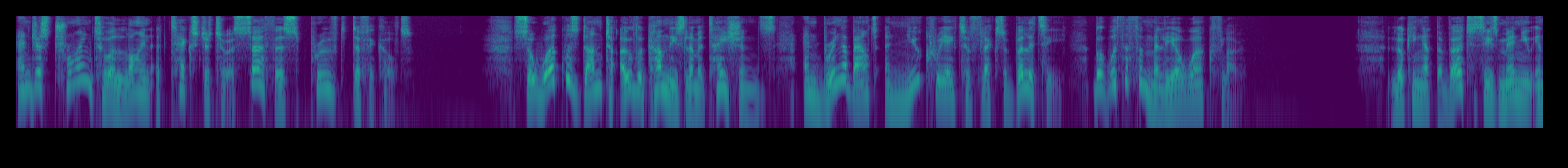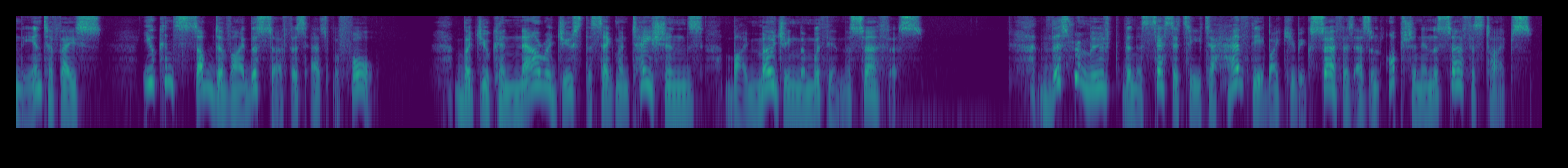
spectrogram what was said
And just trying to align a texture to a surface proved difficult. So work was done to overcome these limitations and bring about a new creative flexibility, but with a familiar workflow. Looking at the vertices menu in the interface, you can subdivide the surface as before. But you can now reduce the segmentations by merging them within the surface. This removed the necessity to have the bicubic surface as an option in the surface types.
